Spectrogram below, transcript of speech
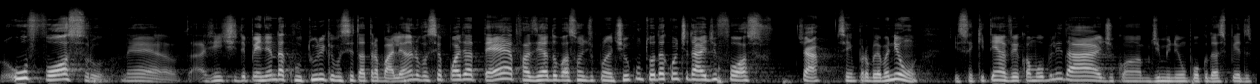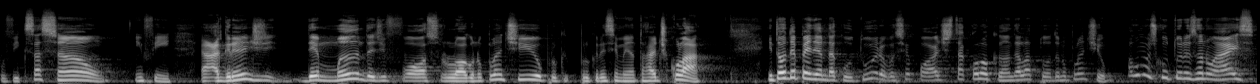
O fósforo, né, a gente, dependendo da cultura que você está trabalhando, você pode até fazer adubação de plantio com toda a quantidade de fósforo, já, sem problema nenhum. Isso aqui tem a ver com a mobilidade, com a, diminuir um pouco das perdas por fixação, enfim, a grande demanda de fósforo logo no plantio, para o crescimento radicular. Então, dependendo da cultura, você pode estar colocando ela toda no plantio. Algumas culturas anuais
